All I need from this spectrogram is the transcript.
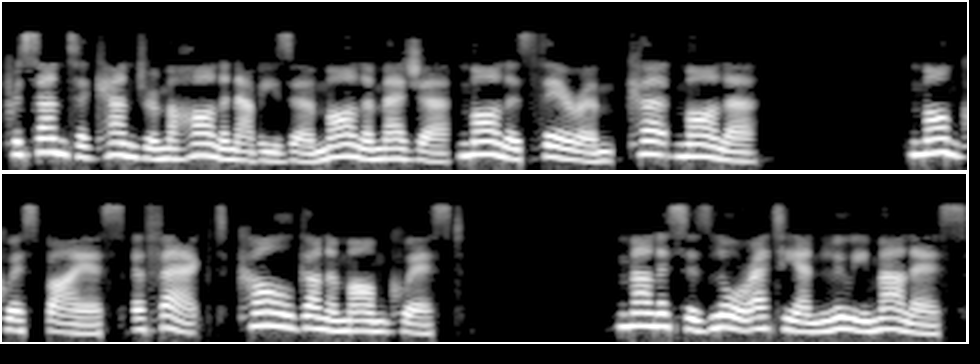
Prasanta Chandra Mahalanobisa Mahler measure, Mahler's theorem, Kurt Mahler Malmquist bias, effect, Carl Gunnar Malmquist. Malus's law Etienne Louis Malus.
